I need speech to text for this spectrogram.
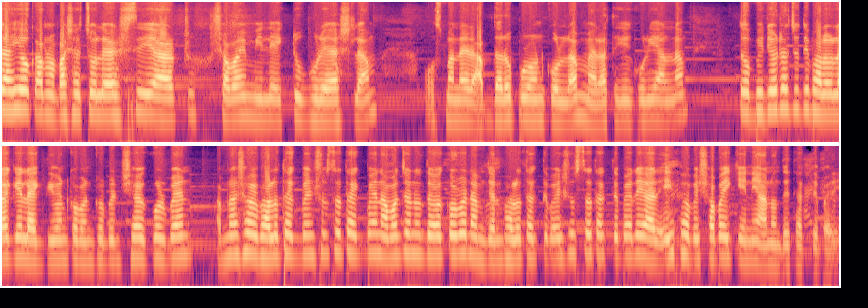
যাই হোক আমরা বাসায় চলে আসছি আর সবাই মিলে একটু ঘুরে আসলাম। ওসমানের আবদারও পূরণ করলাম মেলা থেকে ঘুরিয়ে আনলাম। তো ভিডিওটা যদি ভালো লাগে লাইক দিবেন কমেন্ট করবেন শেয়ার করবেন। আপনারা সবাই ভালো থাকবেন সুস্থ থাকবেন। আমার জন্য দোয়া করবেন আমি যেন ভালো থাকতে পারি সুস্থ থাকতে পারি আর এইভাবে সবাইকে নিয়ে আনন্দে থাকতে পারি।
